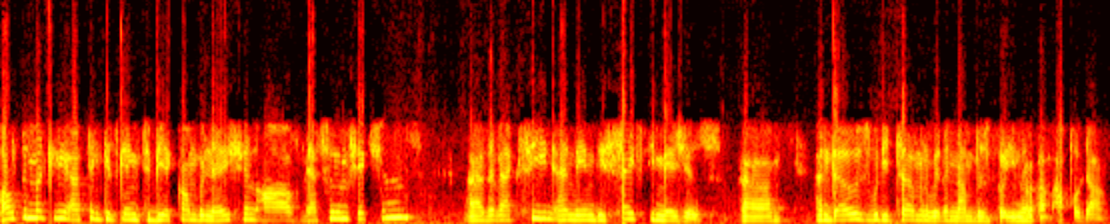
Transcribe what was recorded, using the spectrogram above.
Ultimately, I think it's going to be a combination of natural infections, uh, the vaccine, and then the safety measures. Um, and those will determine whether numbers go know, up or down.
